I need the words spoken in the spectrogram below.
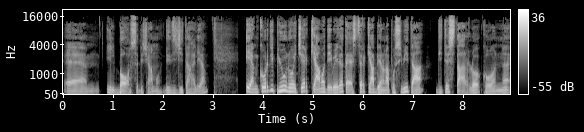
ehm, il boss, diciamo, di Digitalia e ancora di più noi cerchiamo dei beta tester che abbiano la possibilità di testarlo con,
